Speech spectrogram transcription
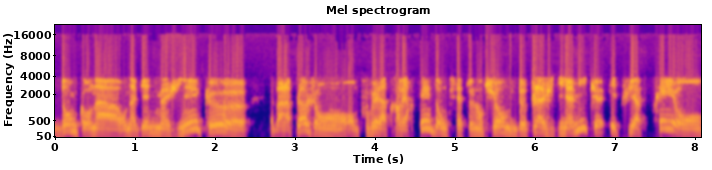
Donc on a, bien imaginé que euh, ben, la plage, on, pouvait la traverser, donc cette notion de plage dynamique. Et puis après, on,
